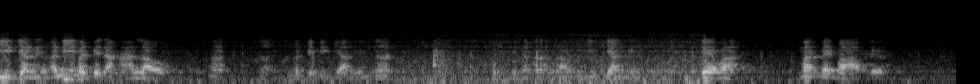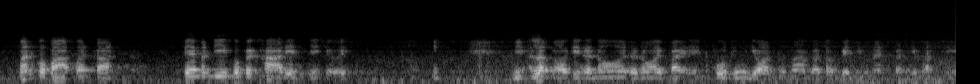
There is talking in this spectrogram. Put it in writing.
อีกอย่างหนึ่งอันนี้มันเป็นอาหารเราอะมันเป็นอีกอย่างหนึ่งนะเป็นอาหารเราอีกอย่างหนึ่งแต่ว่ามันไม่บาปเลย มันก็บาปเหมือนกัน แต่มันดีกว่าไปฆ่าเล่นเฉยๆเนี่เราเอาทีละน้อยละน้อยไปเนี่ยพูดถึงหย่อนลงมาก็ต้องเป็นอย่างนั้นปฏิบัตินี่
